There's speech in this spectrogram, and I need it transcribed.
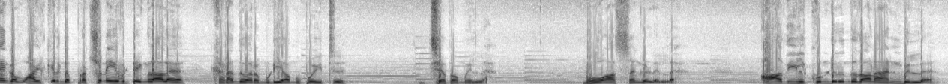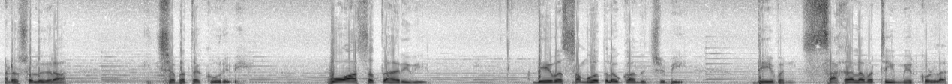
எங்கள் வாழ்க்கையில் இந்த பிரச்சனையை விட்டு எங்களால் கடந்து வர முடியாமல் போயிட்டு ஜெபம் இல்லை உபவாசங்கள் இல்லை ஆதியில் கொண்டிருந்ததான அன்பு இல்லை அட சொல்லுகிறார் நீ ஜெபத்தை கூறுவி. உபவாசத்தை அறிவி. தேவ சமூகத்தில் உட்கார்ந்து ஜெபி. தேவன் சகலவற்றையும் மேற்கொள்ள.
